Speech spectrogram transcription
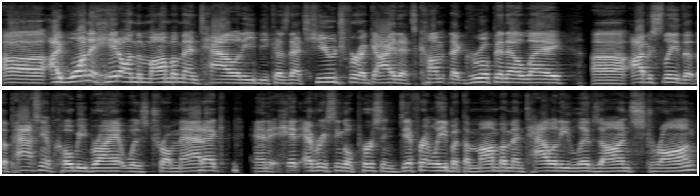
Uh, I want to hit on the Mamba mentality because that's huge for a guy that's come that grew up in LA. Uh, obviously, the, the passing of Kobe Bryant was traumatic and it hit every single person differently, but the Mamba mentality lives on strong,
